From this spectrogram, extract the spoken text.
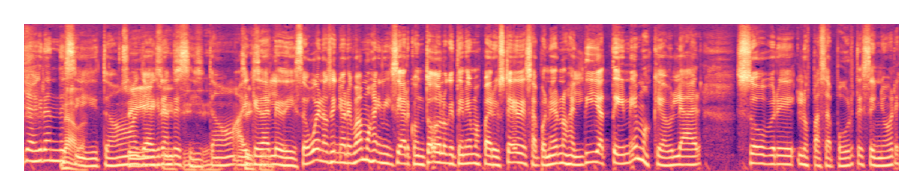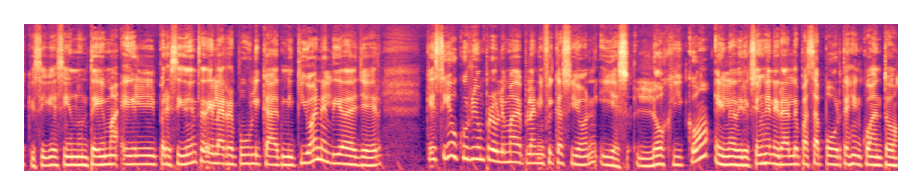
Ya es grandecito. Sí, ya es sí, grandecito. sí. Hay que darle de eso. Bueno, señores, vamos a iniciar con todo lo que tenemos para ustedes, a ponernos al día. Tenemos que hablar sobre los pasaportes, señores, que sigue siendo un tema. El presidente de la República admitió en el día de ayer que sí ocurrió un problema de planificación y es lógico en la Dirección General de Pasaportes en cuanto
